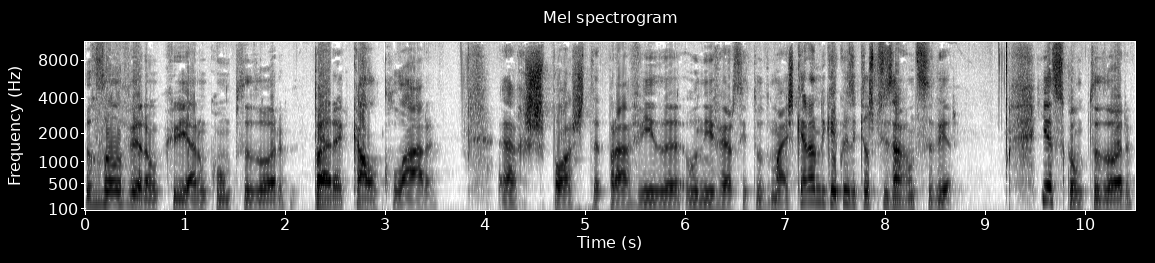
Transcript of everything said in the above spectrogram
resolveram criar um computador para calcular a resposta para a vida, o universo e tudo mais, que era a única coisa que eles precisavam de saber. E esse computador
